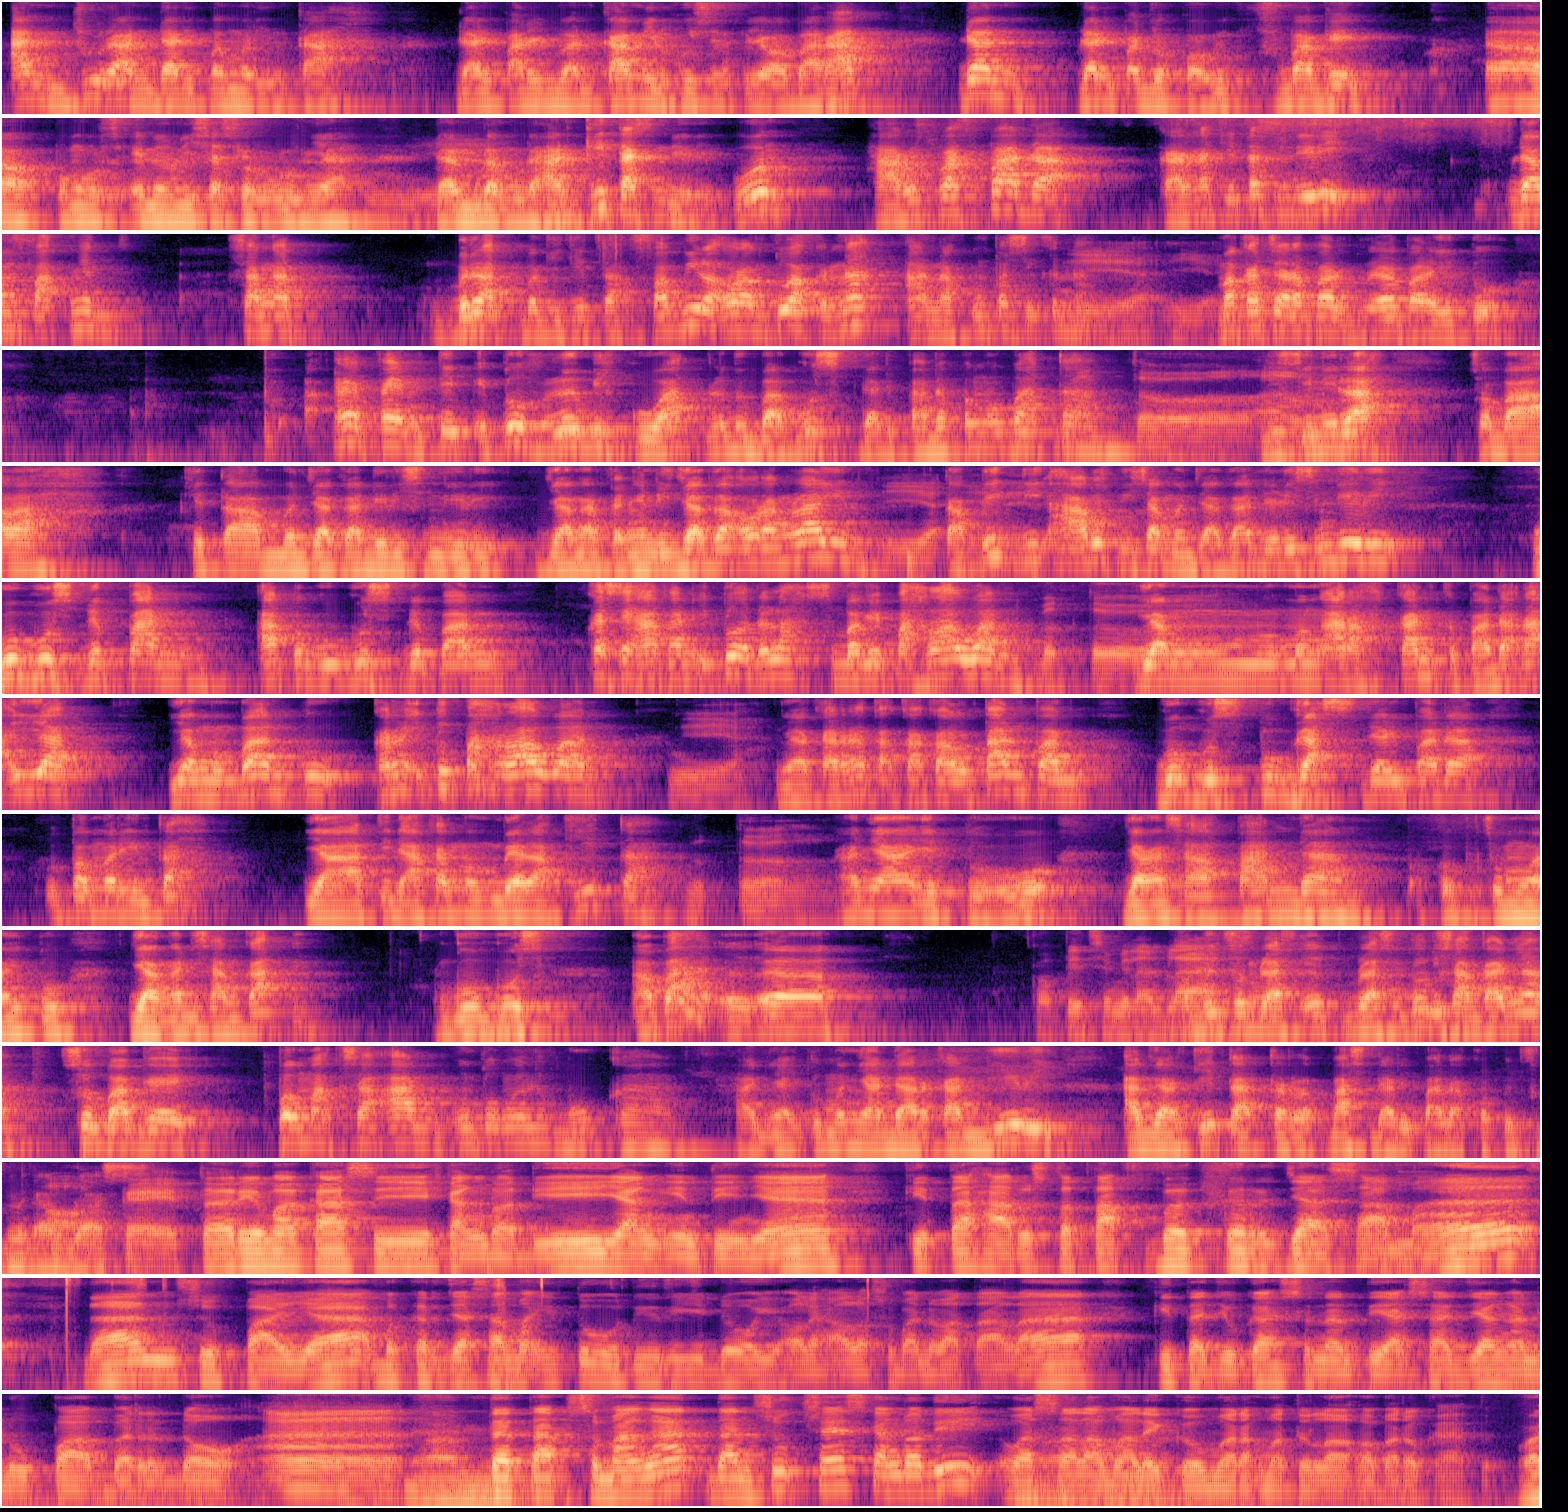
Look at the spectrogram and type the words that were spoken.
anjuran dari pemerintah, dari Pak Ridwan Kamil khusus Jawa Barat dan dari Pak Jokowi sebagai uh, pengurus Indonesia seluruhnya. Dan mudah-mudahan kita sendiri pun harus waspada karena kita sendiri dampaknya sangat berat bagi kita. Apabila orang tua kena, anak pun pasti kena. Iya, iya. Maka cara pada, pada itu preventif itu lebih kuat, lebih bagus daripada pengobatan. Betul. Di sinilah cobalah kita menjaga diri sendiri. Jangan pengen dijaga orang lain, iya, tapi iya, iya. Di, harus bisa menjaga diri sendiri. Gugus depan atau gugus depan kesehatan itu adalah sebagai pahlawan Betul. yang mengarahkan kepada rakyat yang membantu karena itu pahlawan iya. ya karena kalau tanpa gugus tugas daripada pemerintah ya tidak akan membela kita Betul. hanya itu jangan salah pandang semua itu jangan disangka gugus apa eh, COVID-19 COVID-19 itu disangkanya sebagai pemaksaan untuk bukan hanya itu menyadarkan diri agar kita terlepas daripada COVID-19. Oke, terima kasih Kang Dodi. Yang intinya kita harus tetap bekerja sama dan supaya bekerja sama itu diridhoi oleh Allah Subhanahu wa taala, kita juga senantiasa jangan lupa berdoa. Amin. Tetap semangat dan sukses Kang Dodi. Wassalamualaikum warahmatullahi wabarakatuh.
